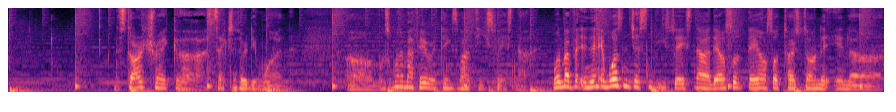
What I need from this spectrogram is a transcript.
the Star Trek uh, Section 31 um, was one of my favorite things about Deep Space Nine. One of my, and it wasn't just in Deep Space Nine. They also they also touched on it in uh,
